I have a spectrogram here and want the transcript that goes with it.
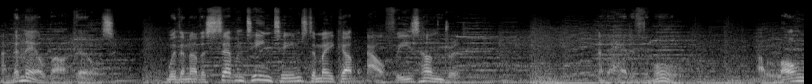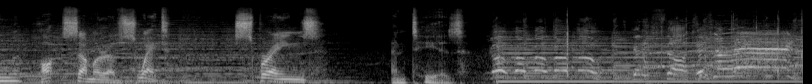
and the nail bar girls, with another 17 teams to make up Alfie's 100. And ahead of them all, a long, hot summer of sweat, sprains, and tears. Go, go, go, go, go! Let's get it started. It's a race!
